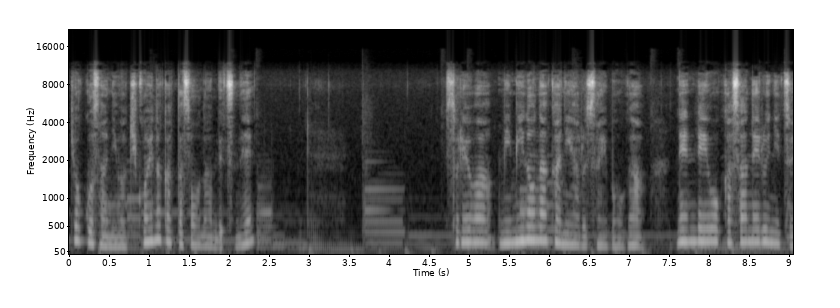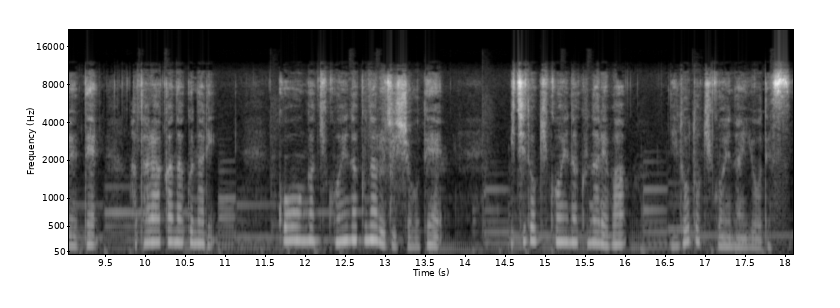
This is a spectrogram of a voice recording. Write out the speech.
京子さんには聞こえなかったそうなんですね。それは耳の中にある細胞が年齢を重ねるにつれて働かなくなり高音が聞こえなくなる事象で一度聞こえなくなれば二度と聞こえないようです。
